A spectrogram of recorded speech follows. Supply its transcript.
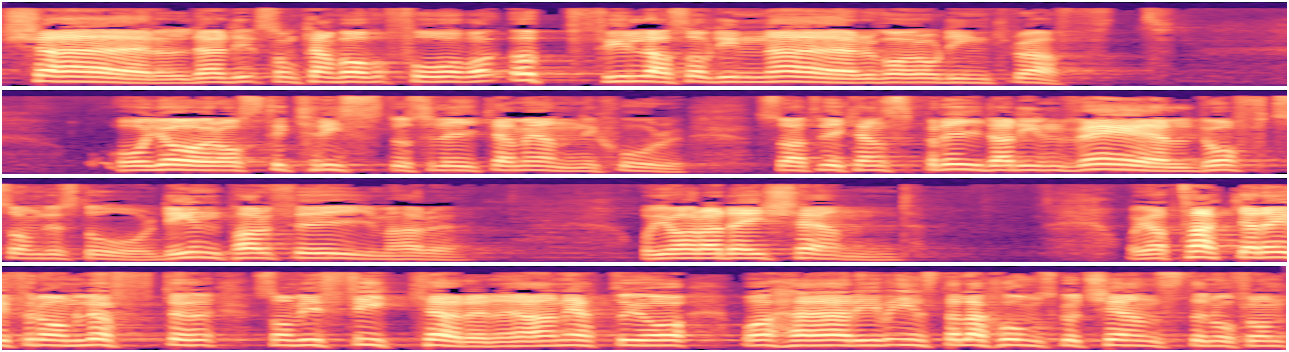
kärl där det, som kan vara, få uppfyllas av din närvaro och din kraft. Och göra oss till Kristuslika människor så att vi kan sprida din väldoft, som det står, din parfym, Herre, och göra dig känd. Och jag tackar dig för de löften som vi fick, Herre, när Anette och jag var här i installationsgudstjänsten och från,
